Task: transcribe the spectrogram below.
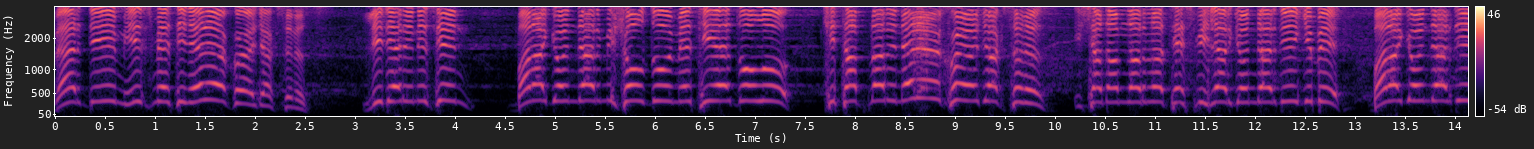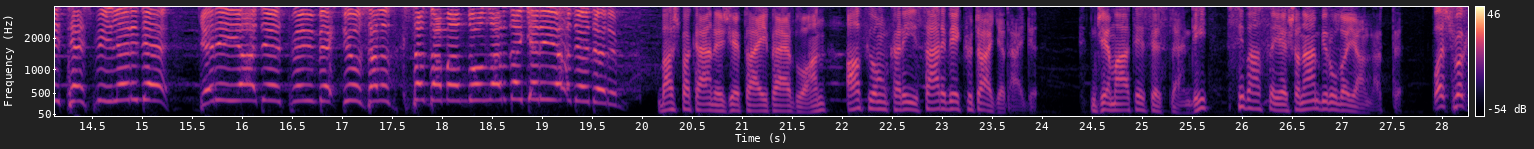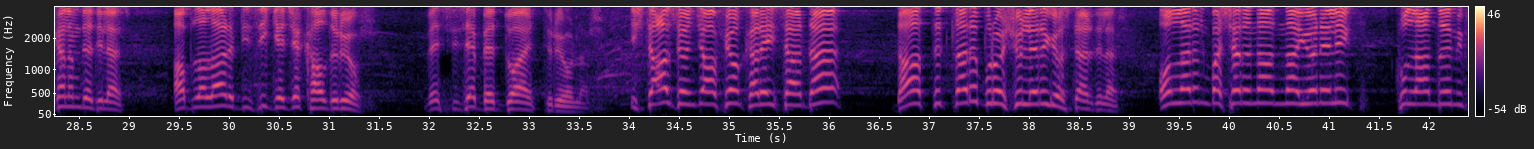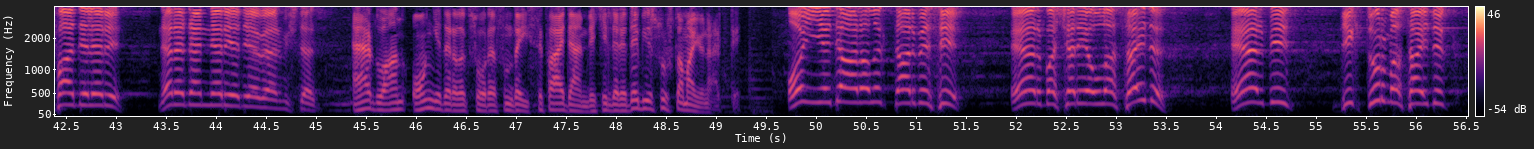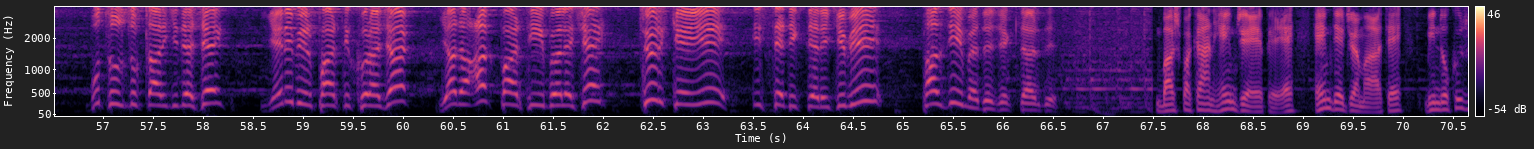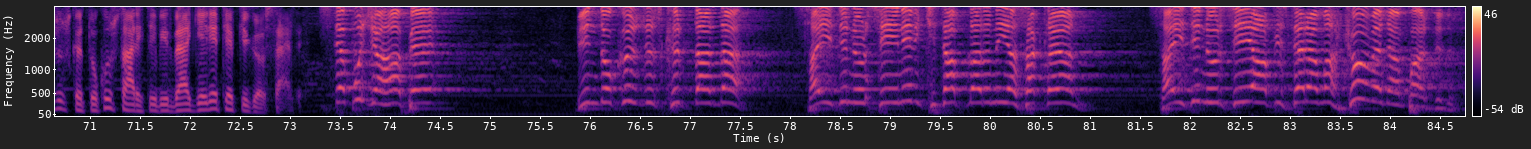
verdiğim hizmeti nereye koyacaksınız? Liderinizin bana göndermiş olduğu metiye dolu kitapları nereye koyacaksınız? İş adamlarına tesbihler gönderdiği gibi bana gönderdiği tesbihleri de geri iade etmemi bekliyorsanız kısa zamanda onları da geri iade ederim. Başbakan Recep Tayyip Erdoğan, Afyon, Karahisar ve Kütahya'daydı. Cemaate seslendi, Sivas'ta yaşanan bir olayı anlattı. Başbakanım dediler, ablalar bizi gece kaldırıyor ve size beddua ettiriyorlar. İşte az önce Afyon Karahisar'da dağıttıkları broşürleri gösterdiler. Onların başarına yönelik kullandığım ifadeleri nereden nereye diye vermişler. Erdoğan 17 Aralık sonrasında istifa eden vekillere de bir suçlama yöneltti. 17 Aralık darbesi eğer başarıya ulaşsaydı, eğer biz dik durmasaydık bu tuzluklar gidecek, yeni bir parti kuracak ya da AK Parti'yi bölecek, Türkiye'yi istedikleri gibi tanzim edeceklerdi. Başbakan hem CHP'ye hem de cemaate 1949 tarihli bir belgeyle tepki gösterdi. İşte bu CHP 1940'larda Said Nursi'nin kitaplarını yasaklayan, Said Nursi'yi hapislere mahkum eden partidir.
